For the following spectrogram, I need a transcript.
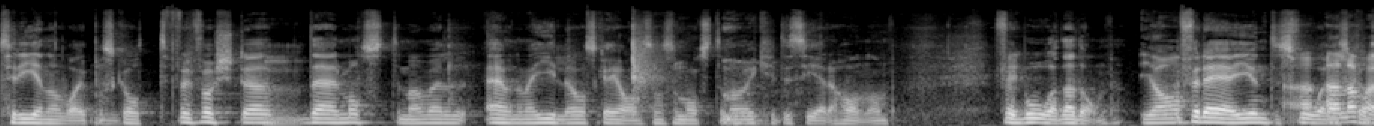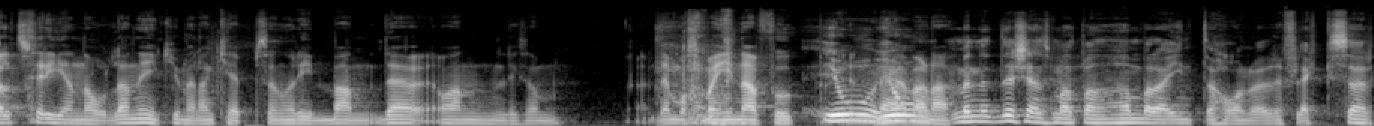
3-0 var ju på skott. För det första, Mm. där måste man väl, även om jag gillar Oskar Jansson så måste man väl kritisera honom. För Mm. båda dem. Ja. För det är ju inte I svåra alla fall skott. 3-0 gick ju mellan kepsen och ribban. Det, och han liksom, det måste man hinna få upp Jo, jo, nävarna. men det känns som att man, han bara inte har några reflexer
